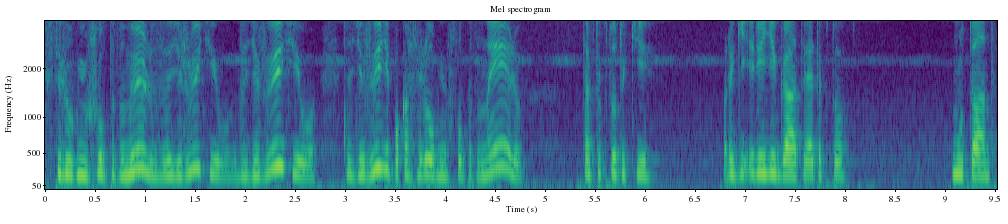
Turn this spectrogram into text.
Стрелок не ушел по тоннелю, задержите его, задержите его, задержите, пока стрелок не ушел по тоннелю. Так-то кто такие? Ренегаты, это кто? Мутант.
